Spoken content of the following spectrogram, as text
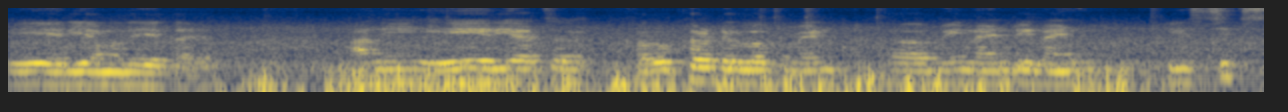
हे एरियामध्ये येत आहे. आणि हे एरियाचं खरोखर डेव्हलपमेंट मी नाईन्टी नाईन्टी सिक्स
